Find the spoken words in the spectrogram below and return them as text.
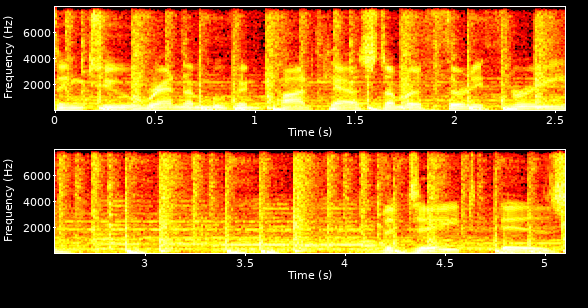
Listening to Random Movement Podcast number 33. The date is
